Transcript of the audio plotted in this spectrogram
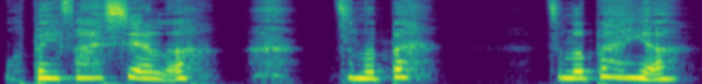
我被发现了，怎么办？怎么办呀？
